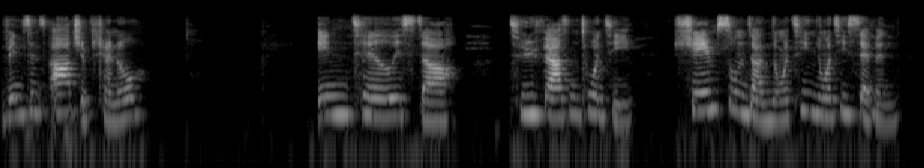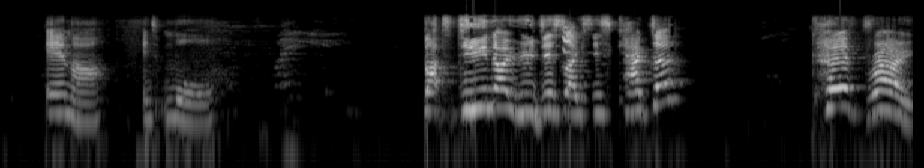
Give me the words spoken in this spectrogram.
Vincent Archer channel, Intellistar 2020, Sham Sunda 1997, Emma, and more. But do you know who dislikes this character? Curve Bro.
